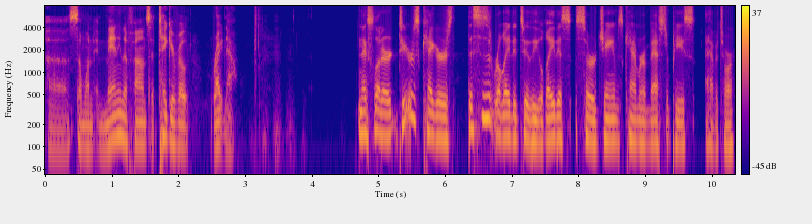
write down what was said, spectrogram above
uh, someone manning the phone. So take your vote right now. Next letter, Dearest Keggers, this isn't related to the latest Sir James Cameron masterpiece, Avatar,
